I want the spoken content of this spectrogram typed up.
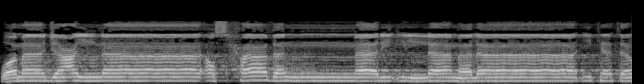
وما جعلنا اصحاب النار الا ملائكه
